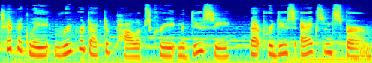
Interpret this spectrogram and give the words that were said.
Typically, reproductive polyps create medusae that produce eggs and sperm.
